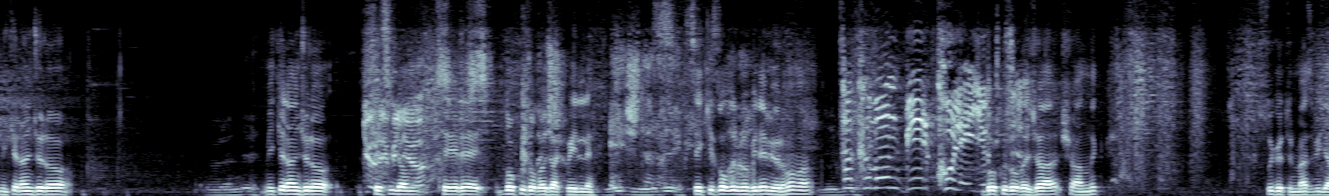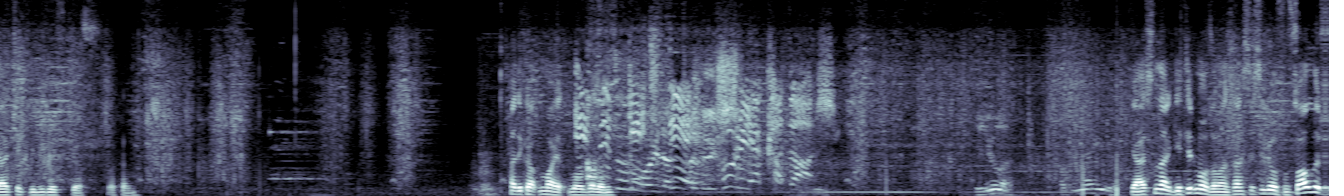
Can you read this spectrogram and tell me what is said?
Michelangelo. Michelangelo Cecilon TR 9 olacak belli. ejder alevi. 8 olur mu bilemiyorum ama Takımın bir kule yıktı. 9 olacağı şu anlık su götürmez bir gerçek gibi gözüküyor. Bakalım. Hadi kapma lord alalım. Geçti. Buraya kadar. Geliyorlar. Kapıdan geliyor. Gelsinler getirme o zaman sen Cecil olsun saldır.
